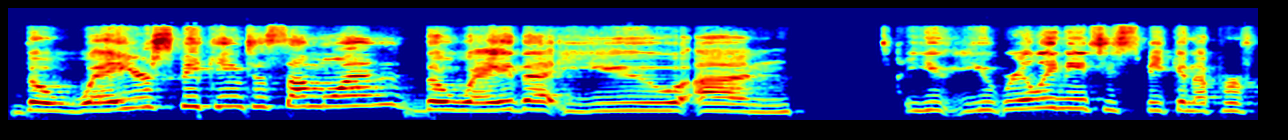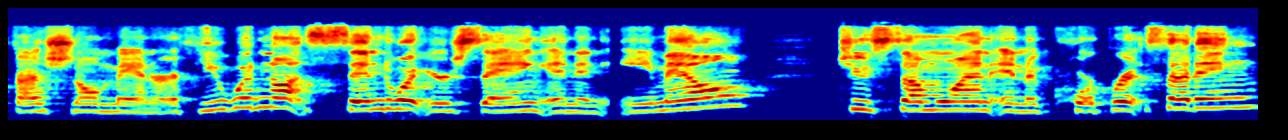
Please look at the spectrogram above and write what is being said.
the way you're speaking to someone, the way that you, um, you you really need to speak in a professional manner. If you would not send what you're saying in an email to someone in a corporate setting,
